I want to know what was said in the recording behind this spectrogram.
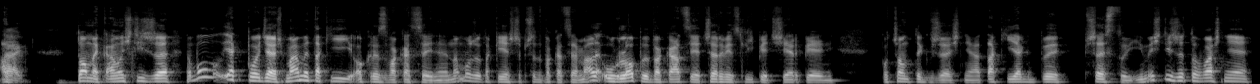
Tak. Tomek, a myślisz, że, no bo jak powiedziałeś, mamy taki okres wakacyjny, no może takie jeszcze przed wakacjami, ale urlopy, wakacje, czerwiec, lipiec, sierpień, początek września, taki jakby przestój. I myślisz, że to właśnie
